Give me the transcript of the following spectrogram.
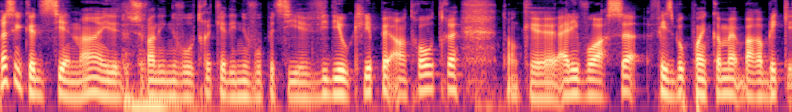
presque quotidiennement et souvent des nouveaux trucs, des nouveaux petits vidéoclips entre autres. Donc allez voir ça, facebook.com baroblique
